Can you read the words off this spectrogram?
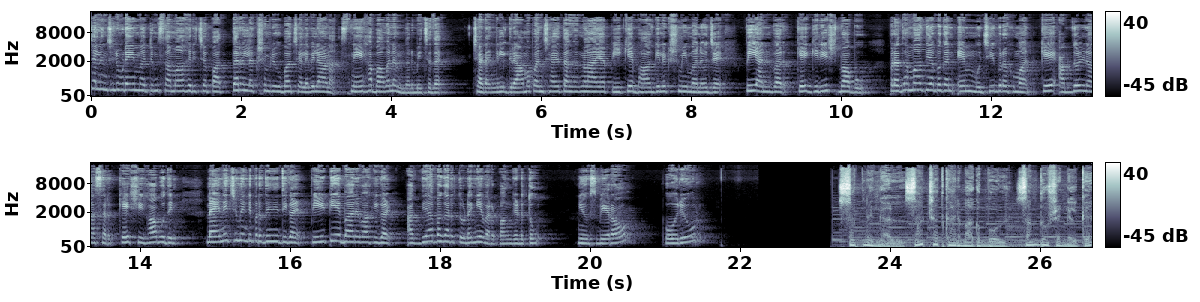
ചലഞ്ചിലൂടെയും മറ്റും സമാഹരിച്ച പത്തര ലക്ഷം രൂപ ചെലവിലാണ് സ്നേഹഭവനം നിർമ്മിച്ചത്. ചടങ്ങിൽ ഗ്രാമപഞ്ചായത്ത് അംഗങ്ങളായ P K Bhagyalakshmi Manoj P Anwar K Gireesh Babu പ്രഥമാധ്യാപകൻ M Mujeeb Rahman K Abdul Nasar K Shihabuddin management പ്രതിനിധികൾ പി ടി എ ഭാരവാഹികൾ അധ്യാപകർ തുടങ്ങിയവർ പങ്കെടുത്തു. News bureau Poroor. സ്വപ്നങ്ങൾ സാക്ഷാത്കാരമാകുമ്പോൾ സന്തോഷങ്ങൾക്ക്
